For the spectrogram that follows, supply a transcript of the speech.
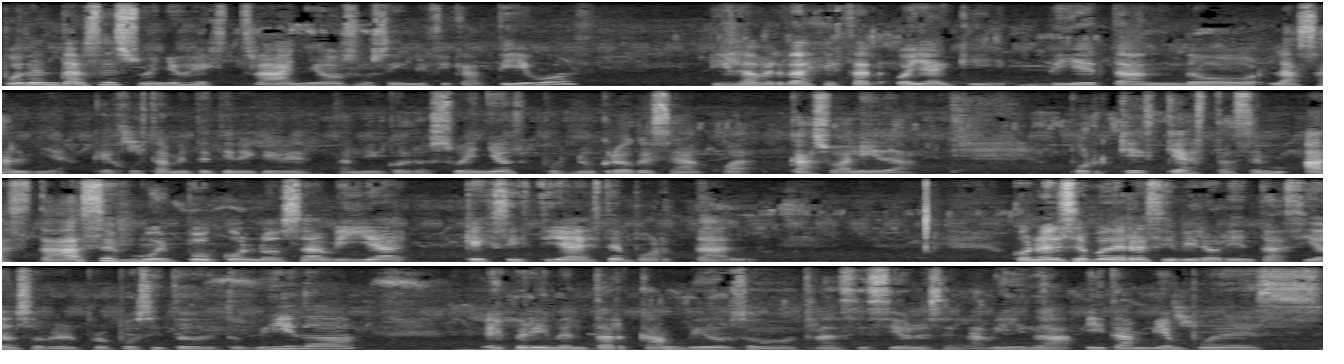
Pueden darse sueños extraños o significativos y la verdad es que estar hoy aquí dietando la salvia, que justamente tiene que ver también con los sueños, pues no creo que sea casualidad. Porque es que hasta hace, hasta hace muy poco no sabía que existía este portal. Con él se puede recibir orientación sobre el propósito de tu vida, experimentar cambios o transiciones en la vida y también puedes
